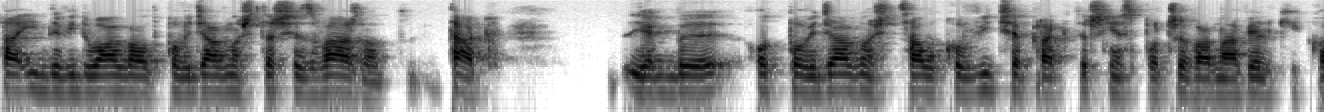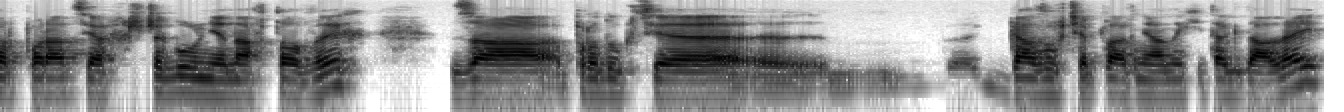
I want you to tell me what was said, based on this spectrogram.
ta indywidualna odpowiedzialność też jest ważna. Tak, jakby odpowiedzialność całkowicie praktycznie spoczywa na wielkich korporacjach, szczególnie naftowych, za produkcję e, gazów cieplarnianych i tak dalej,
